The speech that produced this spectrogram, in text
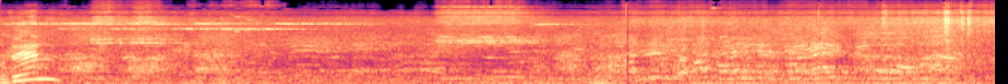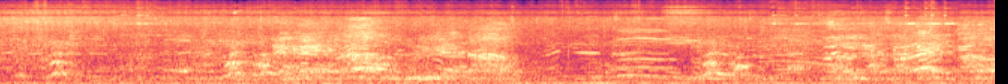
উঠেন। প্রশাসন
